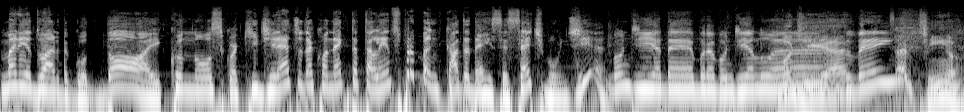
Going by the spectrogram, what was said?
Maria Eduarda Godoy, conosco aqui, direto da Conecta Talentos para bancada da RC7. Bom dia. Bom dia, Débora. Bom dia, Luan. Bom dia. Tudo bem? Certinho.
